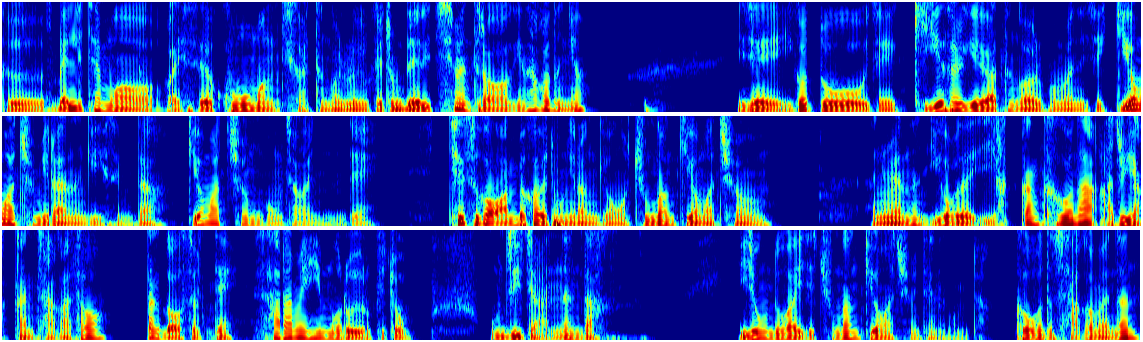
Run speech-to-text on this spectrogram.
그 멜리테머가 있어요. 고무망치 같은 걸로 이렇게 좀 내리치면 들어가긴 하거든요. 이제 이것도 이제 기계 설계 같은 걸 보면 이제 끼워 맞춤이라는 게 있습니다. 끼워 맞춤 공차가 있는데 치수가 완벽하게 동일한 경우 중간 끼워 맞춤 아니면은 이거보다 약간 크거나 아주 약간 작아서 딱 넣었을 때 사람의 힘으로 이렇게 좀 움직이지 않는다. 이 정도가 이제 중간 끼워 맞춤이 되는 겁니다. 그거보다 작으면은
